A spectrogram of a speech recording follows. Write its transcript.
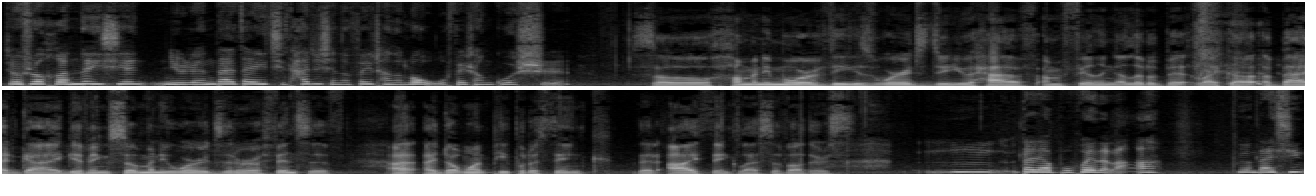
就是说和那些女人待在一起，她就显得非常的落伍，非常过时。 So, how many more of these words do you have? I'm feeling a little bit like a, a bad guy giving so many words that are offensive. I, I don't want people to think that I think less of others. 大家不会的啦啊，不用担心。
